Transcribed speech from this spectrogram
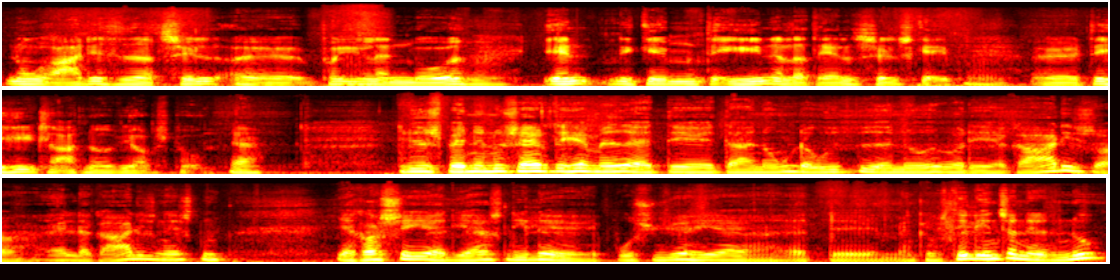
nogle rettigheder til øh, på en eller anden måde, mm. enten igennem det ene eller det andet selskab. Mm. Øh, det er helt klart noget, vi er ops på. Ja. Det lyder spændende. Nu sagde du det her med, at det, der er nogen, der udbyder noget, hvor det er gratis, og alt er gratis næsten. Jeg kan også se, at jeres lille brochure her, at øh, man kan bestille internettet nu,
